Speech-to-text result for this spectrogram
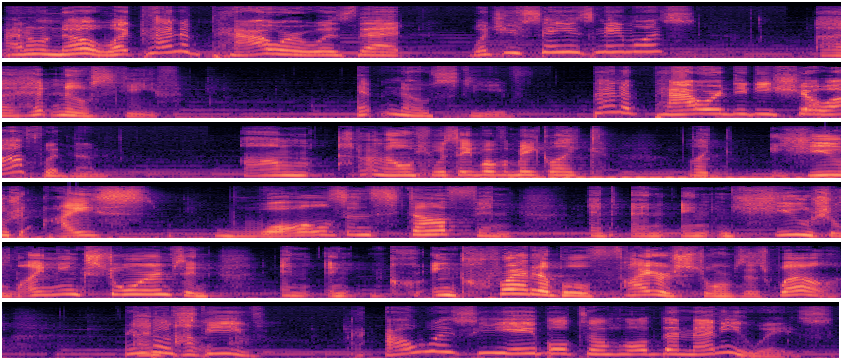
I don't know. What kind of power was that? What'd you say his name was? Uh, Hypno Steve. Hypno Steve. What kind of power did he show off with them? Um, I don't know. He was able to make like like huge ice walls and stuff, and and and, and huge lightning storms, and and, and inc- incredible firestorms as well. Rainbow And I- Steve, how was he able to hold them anyways?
